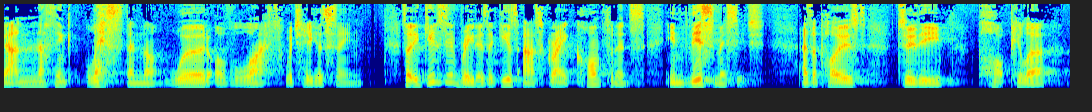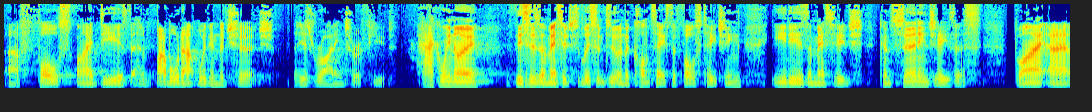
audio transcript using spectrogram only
about nothing less than the word of life which he has seen. So it gives the readers, it gives us great confidence in this message as opposed to the popular uh, false ideas that have bubbled up within the church that he's writing to refute. How can we know this is a message to listen to in the context of false teaching? It is a message concerning Jesus by an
